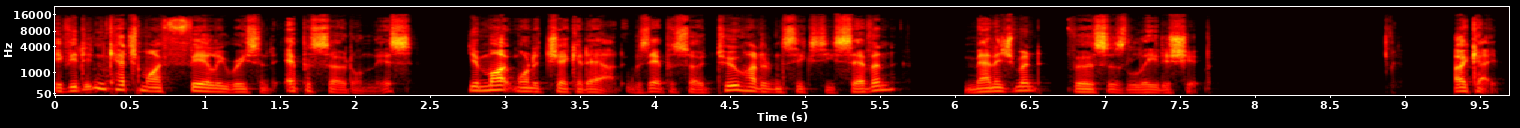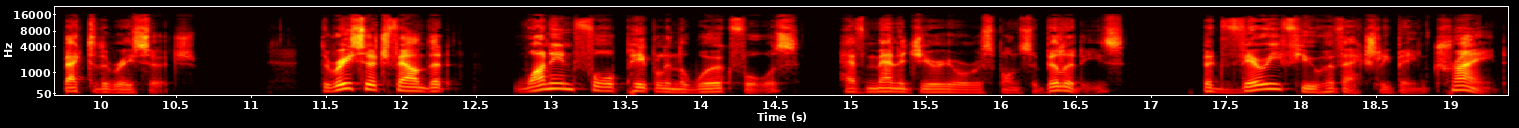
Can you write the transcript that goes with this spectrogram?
If you didn't catch my fairly recent episode on this, you might want to check it out. It was episode 267 management versus leadership. Okay, back to the research. The research found that one in four people in the workforce have managerial responsibilities, but very few have actually been trained.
